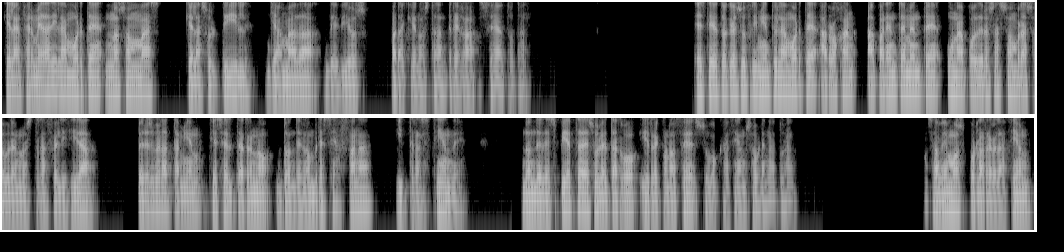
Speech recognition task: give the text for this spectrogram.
que la enfermedad y la muerte no son más que la sutil llamada de Dios para que nuestra entrega sea total. Es cierto que el sufrimiento y la muerte arrojan aparentemente una poderosa sombra sobre nuestra felicidad, pero es verdad también que es el terreno donde el hombre se afana y trasciende, donde despierta de su letargo y reconoce su vocación sobrenatural. Sabemos por la revelación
